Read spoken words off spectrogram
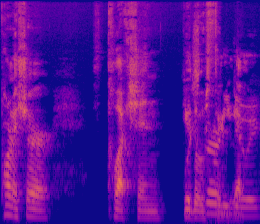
Punisher collection. Do Which those three. already together. doing.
